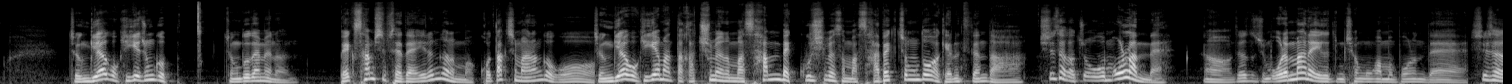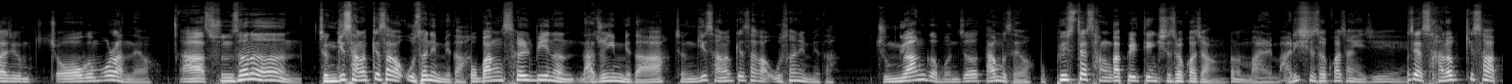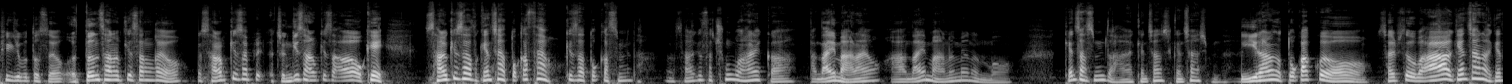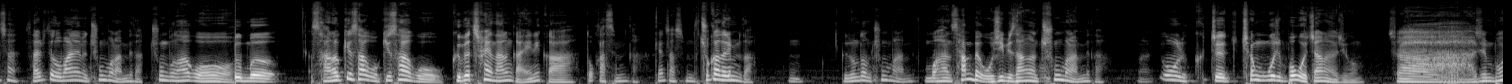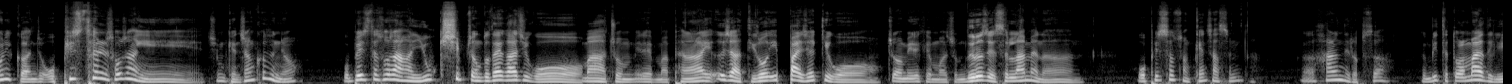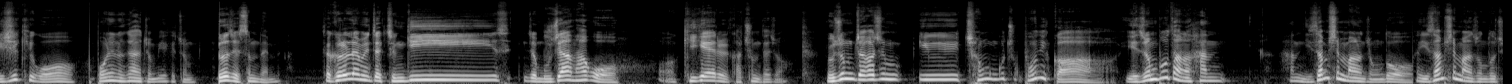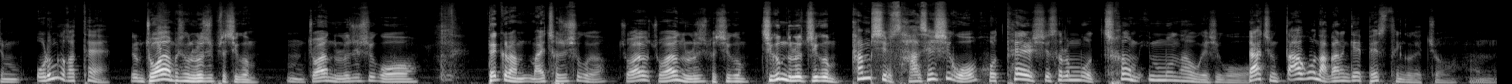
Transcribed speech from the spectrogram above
전기하고 기계 중급 정도 되면은 130세대 이런 거는 뭐 코딱지만 한 거고 전기하고 기계만 딱 갖추면은 막 390에서 막 400 정도가 개런티 된다. 시세가 조금 올랐네. 어, 그래도 지금 오랜만에 이거 좀 전공 한번 보는데 시세가 지금 조금 올랐네요. 아, 순서는 전기산업기사가 우선입니다. 소방 설비는 나중입니다. 전기산업기사가 우선입니다. 중요한 거 먼저 담으세요. 오피스텔 상가 빌딩 시설과장. 는 말, 말이 시설과장이지. 이제 산업기사 필기 붙었어요. 어떤 산업기사인가요? 산업기사, 필- 전기산업기사, 아, 오케이. 산업기사도 괜찮아. 똑같아요. 기사 똑같습니다. 산업기사 충분하니까. 아, 나이 많아요? 아, 나이 많으면은 뭐. 괜찮습니다. 아, 괜찮, 괜찮으십니다. 일하는 거 똑같고요. 40대 후반, 아, 괜찮아, 괜찮아. 40대 후반이면 충분합니다. 충분하고, 그 뭐, 산업기사하고 기사하고 급여 차이 나는 거 아니니까 똑같습니다. 괜찮습니다. 축하드립니다. 음, 그 정도면 충분합니다. 뭐, 한 350 이상은 충분합니다. 아, 오늘, 그, 제, 공고 지금 보고 있잖아요, 지금. 자, 지금 보니까 이제 오피스텔 소장이 지금 괜찮거든요. 오피스텔 소장 한 60 정도 돼가지고 막 좀 이래 막 편안하게 의자 뒤로 이빨 제끼고 좀 이렇게 뭐 좀 늘어져 있으려면은 오피스텔 소장 괜찮습니다. 어, 하는 일 없어. 그 밑에 똘마이들 일 시키고 본인은 그냥 좀 이렇게 좀 늘어져 있으면 됩니다. 자, 그러려면 이제 전기 이제 무제한하고 어, 기계를 갖추면 되죠. 요즘 제가 지금 이 전국 쭉 보니까 예전보다는 한, 한 2, 30만 원 정도, 한 2, 30만 원 정도 지금 오른 것 같아. 여러분 좋아요 한 번씩 눌러주십시오, 지금. 음, 좋아요 눌러주시고, 댓글 한 많이 쳐주시고요. 좋아요, 좋아요 눌러주십시오, 지금. 지금 눌러, 지금. 34세시고, 호텔 시설 업무 처음 입문하고 계시고, 자격증 따고 나가는 게 베스트인 거겠죠. 음.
